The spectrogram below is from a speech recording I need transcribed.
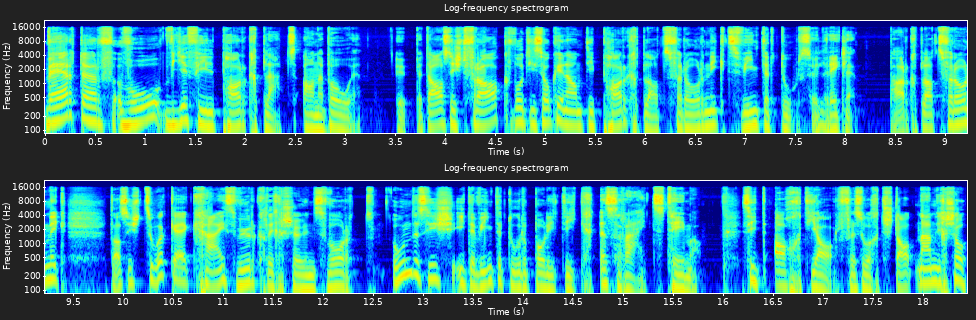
Wer darf wo wie viele Parkplätze anbauen? Etwa das ist die Frage, die die sogenannte Parkplatzverordnung zu Winterthur soll regeln Parkplatzverordnung, das ist zugegeben kein wirklich schönes Wort. Und es ist in der Winterthurer Politik ein Reizthema. Seit acht Jahren versucht die Stadt nämlich schon,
